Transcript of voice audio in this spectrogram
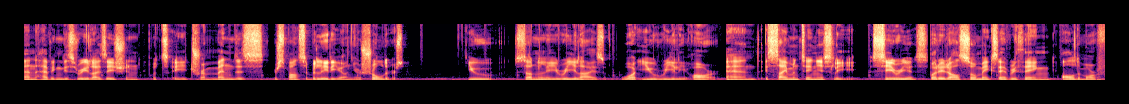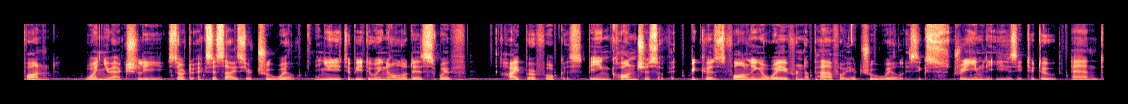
And having this realization puts a tremendous responsibility on your shoulders. You suddenly realize what you really are, and it's simultaneously serious, but it also makes everything all the more fun when you actually start to exercise your true will. And you need to be doing all of this with hyper focus, being conscious of it, because falling away from the path of your true will is extremely easy to do. And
